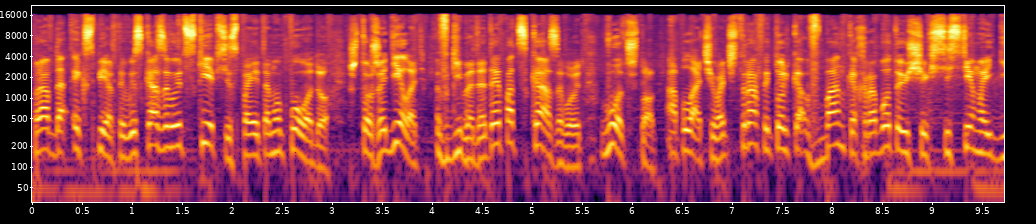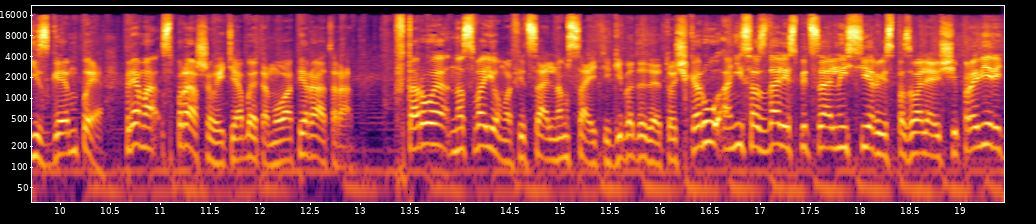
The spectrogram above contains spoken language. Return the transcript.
Правда, эксперты высказывают скепсис по этому поводу. Что же делать? В ГИБДД подсказывают. Вот что. Оплачивать штрафы только в банках, работающих с системой ГИС-ГМП. Прямо спрашивайте об этом у оператора. Второе, на своем официальном сайте gibdd.ru они создали специальный сервис, позволяющий проверить,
